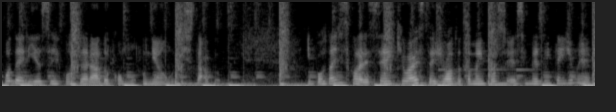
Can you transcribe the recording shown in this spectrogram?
poderia ser considerada como união estável. Importante esclarecer que o STJ também possui esse mesmo entendimento,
